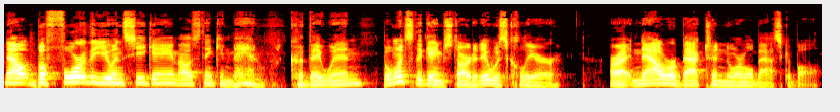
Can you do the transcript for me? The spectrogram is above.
now before the UNC game, I was thinking, man, could they win? But once the game started, it was clear. All right, now we're back to normal basketball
